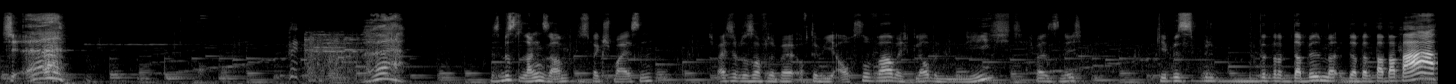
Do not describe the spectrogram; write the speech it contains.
Das ist ein bisschen langsam, das Wegschmeißen. Weiß nicht, ob das auf der, auf der Wii auch so war, aber ich glaube nicht. Ich weiß es nicht. Okay, bis... Da, da,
